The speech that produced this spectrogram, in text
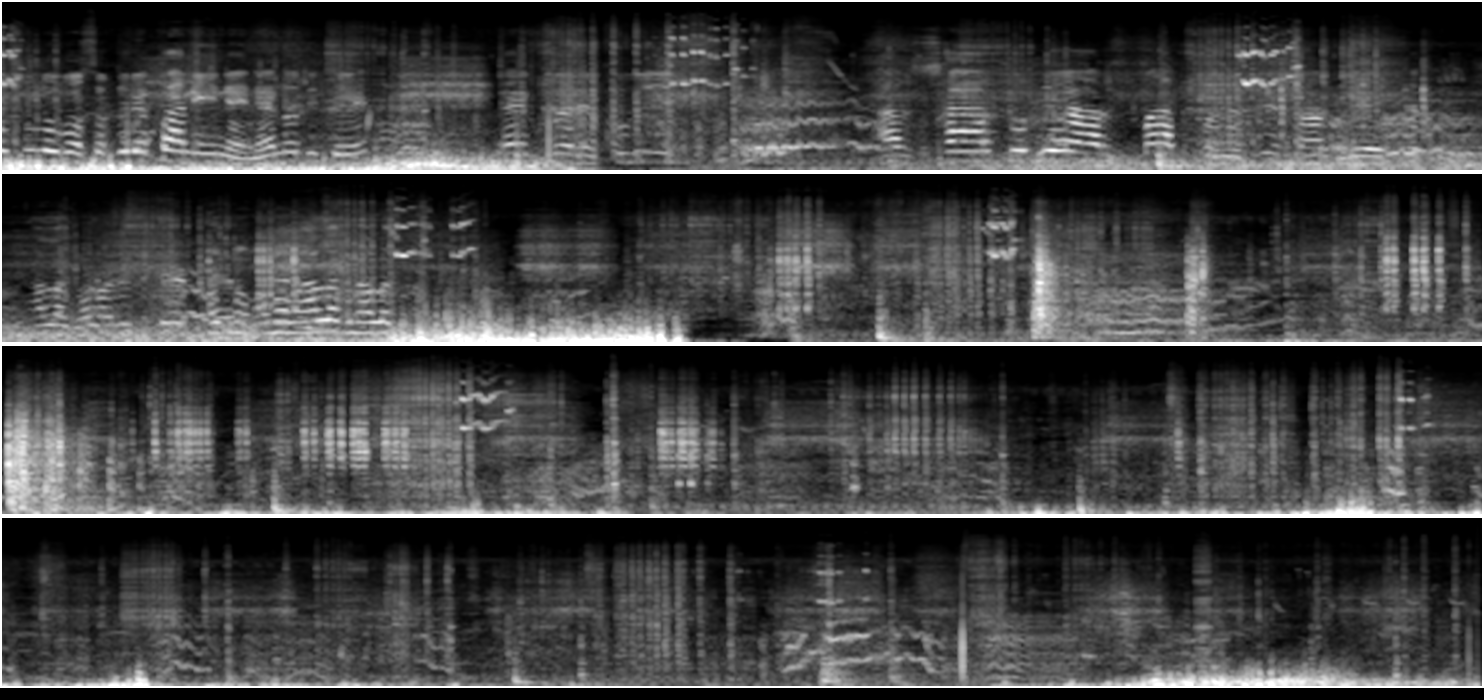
বছর ধরে পানি নেই না নদীতে। একবারে খুবই আর সার তো দেওয়ার বাদ মানে সার দেয়। আল্লাহ আল্লাহ আল্লাহ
